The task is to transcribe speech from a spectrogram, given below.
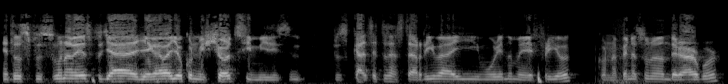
Entonces pues una vez pues ya llegaba yo con mis shorts y mis pues calcetas hasta arriba ahí muriéndome de frío, con apenas una Under Armour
